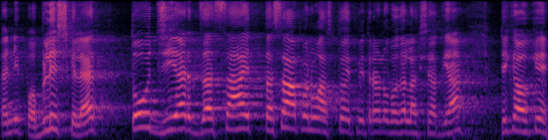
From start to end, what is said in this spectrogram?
त्यांनी पब्लिश केल्या आहेत तो जी आर जसा आहे तसा आपण वाचतोय मित्रांनो बघा लक्षात घ्या. ठीक आहे ओके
